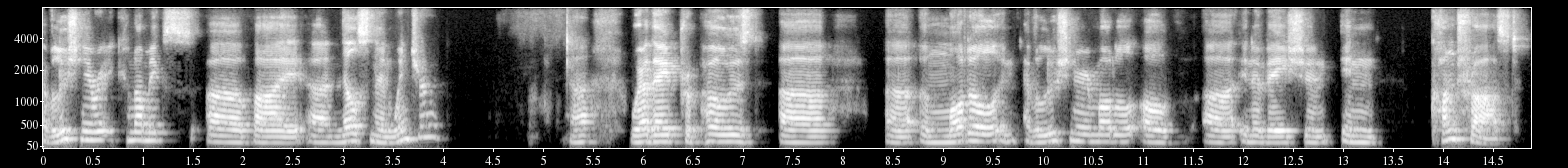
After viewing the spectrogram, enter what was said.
evolutionary economics uh, by uh, Nelson and Winter, uh, where they proposed uh, a model, an evolutionary model of uh, innovation in contrast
